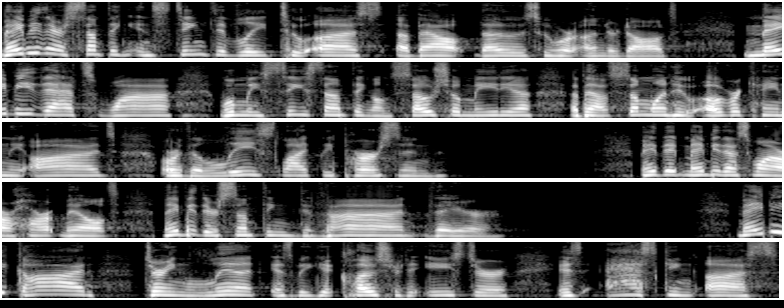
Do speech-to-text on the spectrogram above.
Maybe there's something instinctively to us about those who are underdogs. Maybe that's why when we see something on social media about someone who overcame the odds or the least likely person, Maybe, maybe that's why our heart melts. Maybe there's something divine there. Maybe God, during Lent, as we get closer to Easter, is asking us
